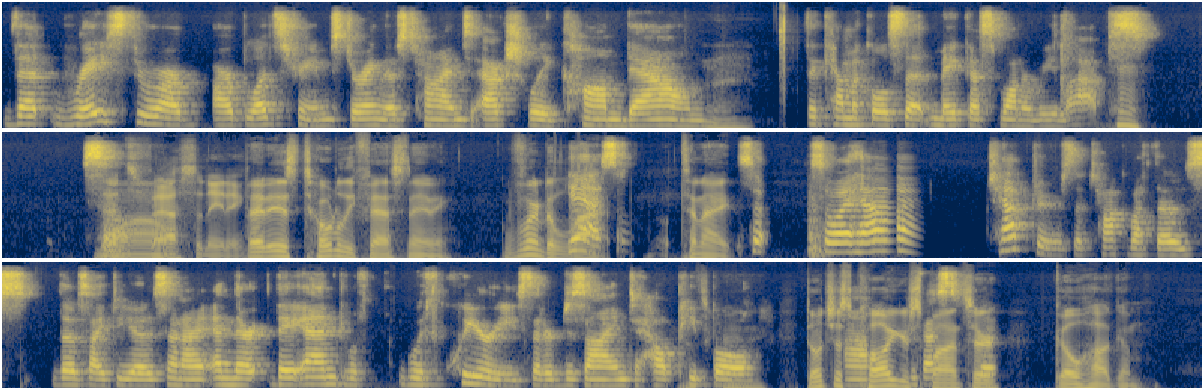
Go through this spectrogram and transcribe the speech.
that race through our, our bloodstreams during those times actually calm down the chemicals that make us want to relapse hmm. so That's fascinating. That is totally fascinating. We've learned a lot so- tonight. so so I have chapters that talk about those those ideas, and I and they they end with with queries that are designed to help people. Don't just um, call your sponsor. Go hug him.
